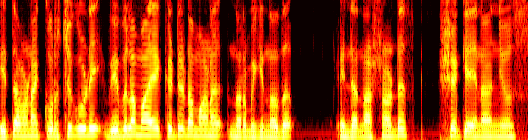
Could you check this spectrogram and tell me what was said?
ഇത്തവണ കുറച്ചുകൂടി വിപുലമായ കെട്ടിടമാണ് നിർമ്മിക്കുന്നത്. International desk Shekena news.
